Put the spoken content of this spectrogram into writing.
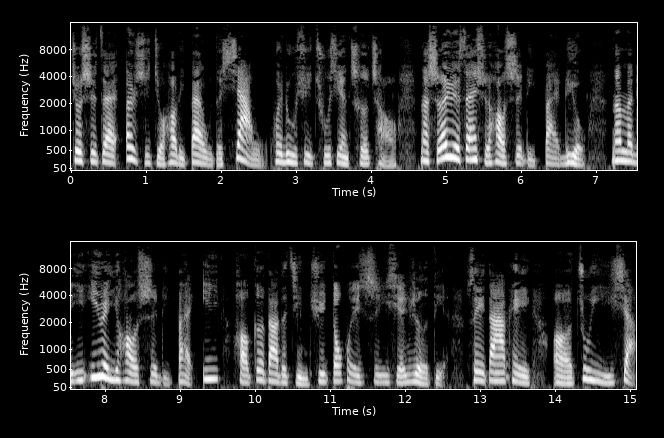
就是在二十九号礼拜五的下午会陆续出现车潮。那十二月三十号是礼拜六，那么离一月一号是礼拜一，好，各大的景区都会是一些热点，所以大家可以呃注意一下。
